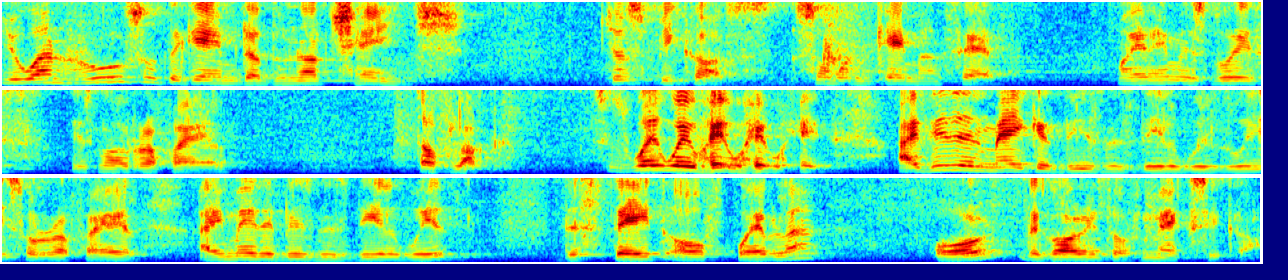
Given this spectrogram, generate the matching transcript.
You want rules of the game that do not change just because someone came and said, My name is Luis, it's not Rafael. Tough luck. He says, Wait, wait, wait, wait, wait. I didn't make a business deal with Luis or Rafael. I made a business deal with the state of Puebla or the government of Mexico.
